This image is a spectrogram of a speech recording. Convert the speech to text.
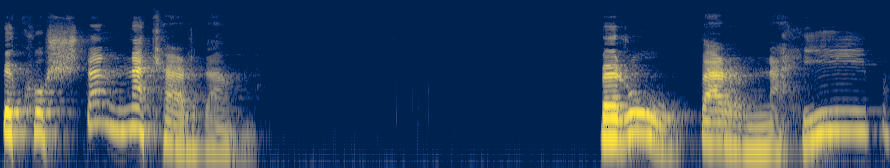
به کشتن نکردم. به رو بر نهیب.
